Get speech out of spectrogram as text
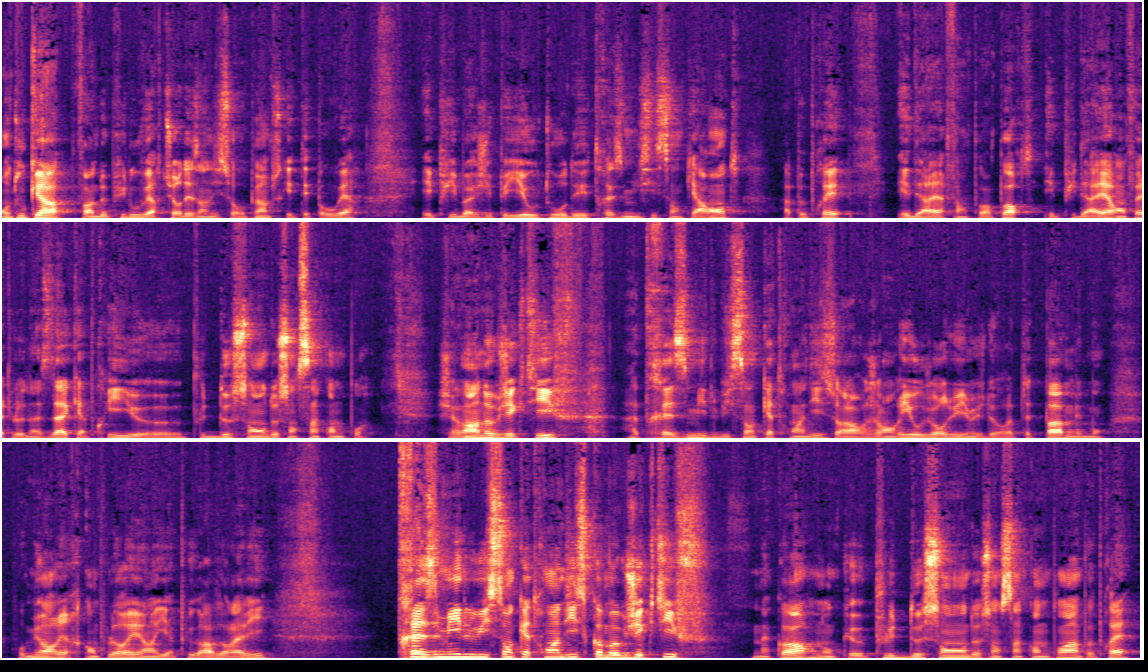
En tout cas, enfin depuis l'ouverture des indices européens, parce qu'il n'était pas ouvert. Et puis bah, j'ai payé autour des 13 640 à peu près. Et derrière, enfin peu importe. Et puis derrière, en fait, le Nasdaq a pris euh, plus de 200, 250 points. J'avais un objectif à 13 890. Alors j'en ris aujourd'hui, mais je devrais peut-être pas. Mais bon, faut mieux en rire qu'en pleurer, hein, il y a plus grave dans la vie. 13 890 comme objectif, d'accord Donc euh, plus de 200, 250 points à peu près.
